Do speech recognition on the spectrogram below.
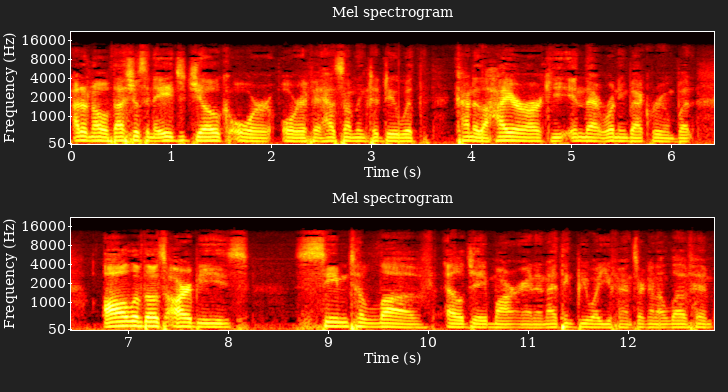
I don't know if that's just an age joke or or if it has something to do with kind of the hierarchy in that running back room. But all of those RBs seem to love LJ Martin, and I think BYU fans are going to love him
